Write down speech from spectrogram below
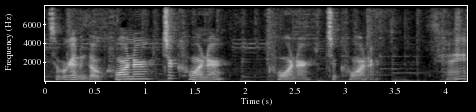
So we're going to go corner to corner, corner to corner. Okay,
